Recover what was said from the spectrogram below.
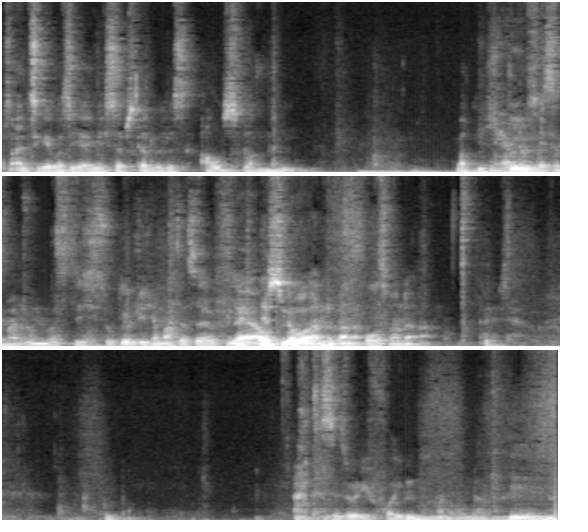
das Einzige, was ich eigentlich selbst gerade will, ist auswandern. Was nicht Ja, geht. du sollst immer tun, was dich so glücklicher macht, dass er Ja, vielleicht nicht nur an auswandern. Wan- Auswandern. Ach, das sind so die Folgen, die man ändert. Mhm.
